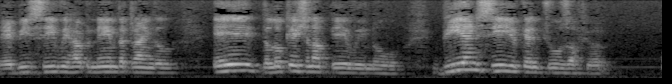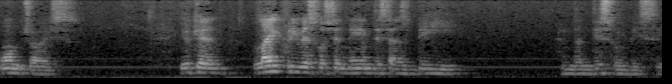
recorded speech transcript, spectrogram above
ABC we have to name the triangle. A, the location of A we know. B and C you can choose of your own choice. You can, like previous question, name this as B and then this will be C.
